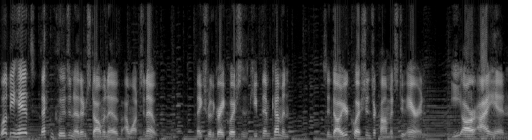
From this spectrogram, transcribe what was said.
Well, D heads, that concludes another installment of I Want to Know. Thanks for the great questions and keep them coming. Send all your questions or comments to Erin, E R I N,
